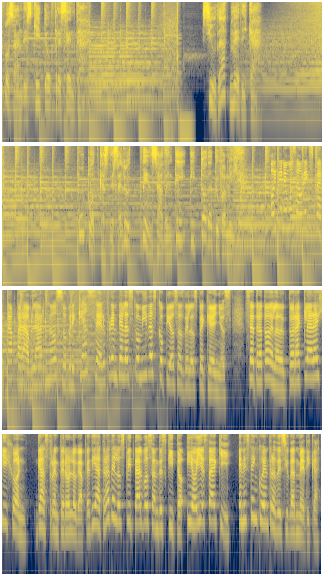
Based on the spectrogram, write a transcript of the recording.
Bozán de Esquito presenta Ciudad Médica. Un podcast de salud pensado en ti y toda tu familia. Hoy tenemos a una experta para hablarnos sobre qué hacer frente a las comidas copiosas de los pequeños. Se trata de la doctora Clara Gijón, gastroenteróloga pediatra del Hospital Bozán de Esquito, y hoy está aquí, en este encuentro de Ciudad Médica.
